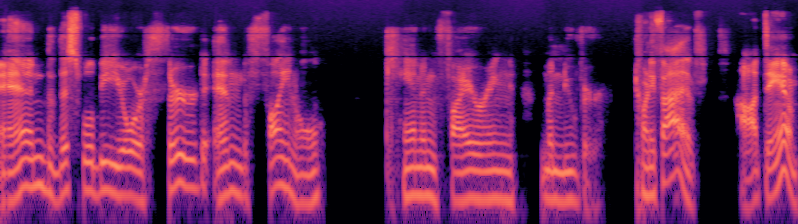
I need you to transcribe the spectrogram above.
And this will be your third and final cannon firing maneuver. 25. Hot damn.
